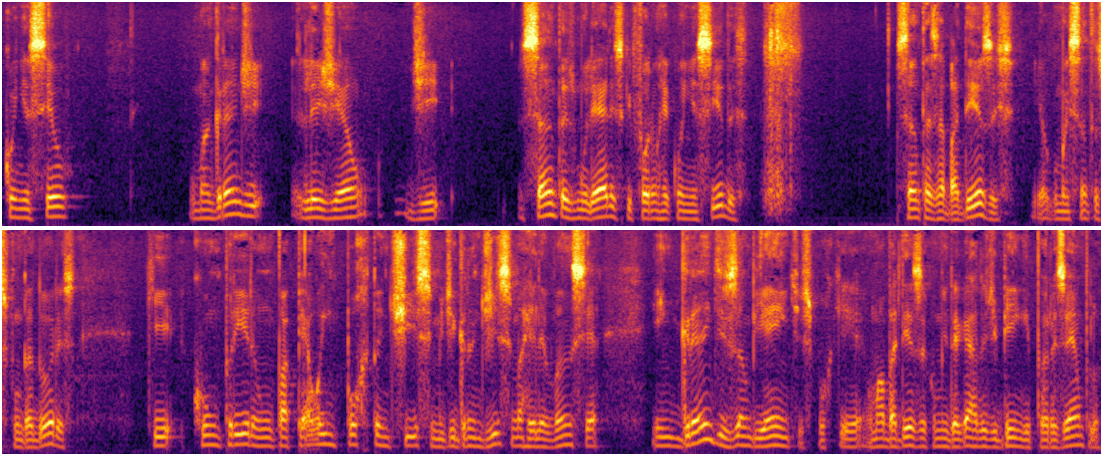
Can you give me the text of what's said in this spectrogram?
conheceu uma grande legião de santas mulheres que foram reconhecidas, santas abadesas e algumas santas fundadoras, que cumpriram um papel importantíssimo, de grandíssima relevância em grandes ambientes, porque uma abadesa como Hildegarda de Bing, por exemplo,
